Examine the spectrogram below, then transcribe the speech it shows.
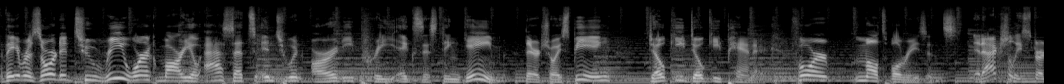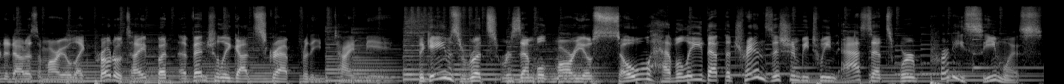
they resorted to rework Mario assets into an already pre-existing game, their choice being Doki Doki Panic, for multiple reasons. It actually started out as a Mario like prototype, but eventually got scrapped for the time being. The game's roots resembled Mario so heavily that the transition between assets were pretty seamless.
